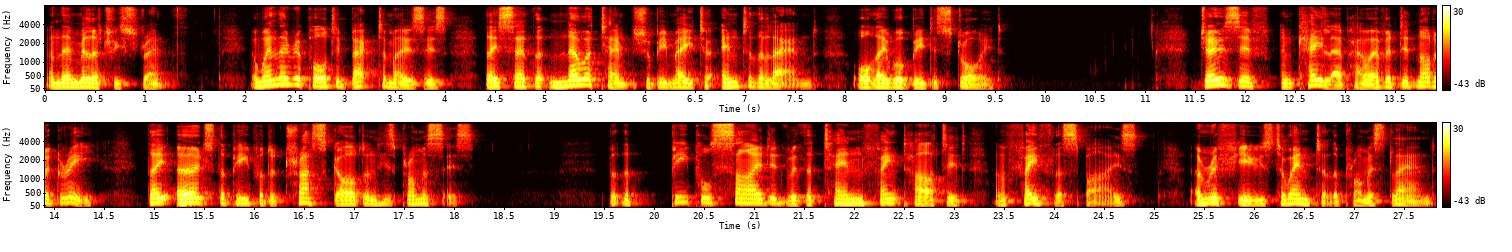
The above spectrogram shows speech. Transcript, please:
and their military strength, and when they reported back to Moses, they said that no attempt should be made to enter the land, or they will be destroyed. Joseph and Caleb, however, did not agree. They urged the people to trust God and his promises. But the people sided with the ten faint hearted and faithless spies and refused to enter the promised land.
